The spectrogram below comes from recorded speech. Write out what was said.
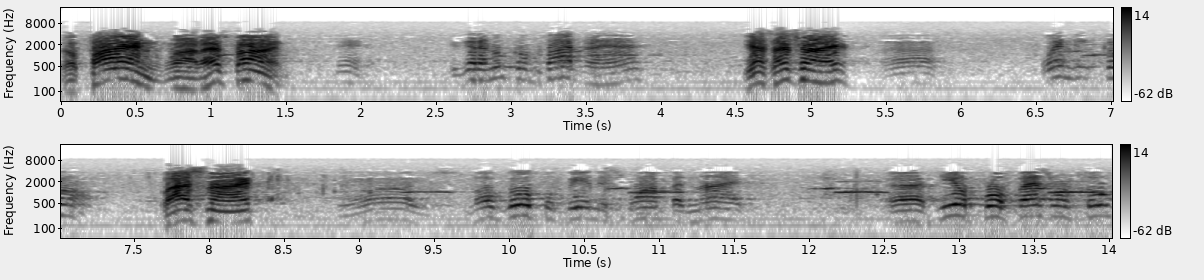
Oh, fine, Juan. That's fine. You got a new compadre, huh? Yes, that's right. Uh, when did he come? Last night. Well, it's no good to be in the swamp at night. Uh, he a professor too?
